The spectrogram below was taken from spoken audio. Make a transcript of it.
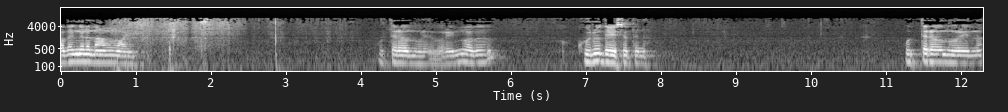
അതെങ്ങനെ നാമമായി? ഉത്തരം എന്ന് പറയുന്നു അത് കുരുദേശത്തിന്. ഉത്തരം എന്ന് പറയുന്ന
